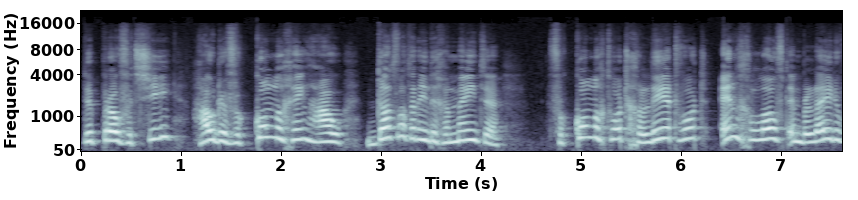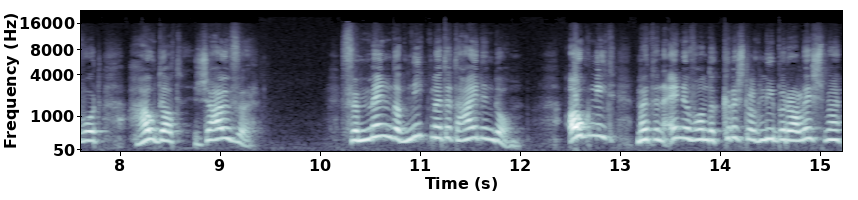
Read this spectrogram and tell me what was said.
de profetie, hou de verkondiging, hou dat wat er in de gemeente verkondigd wordt, geleerd wordt en geloofd en beleden wordt, hou dat zuiver. Vermeng dat niet met het heidendom. Ook niet met een een of ander christelijk liberalisme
